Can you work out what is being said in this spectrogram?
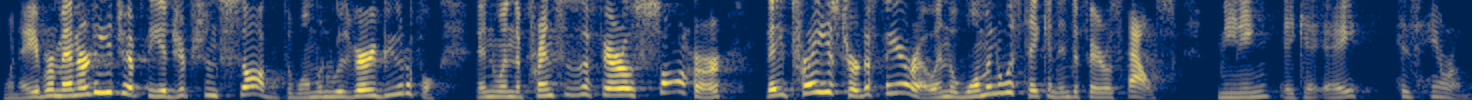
When Abram entered Egypt, the Egyptians saw that the woman was very beautiful. And when the princes of Pharaoh saw her, they praised her to Pharaoh. And the woman was taken into Pharaoh's house, meaning, AKA, his harem.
